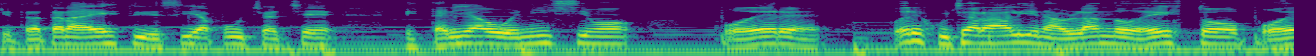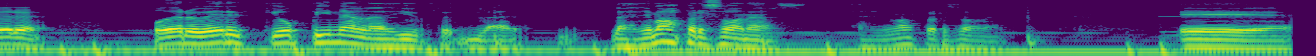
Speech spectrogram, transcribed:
que tratara esto y decía, pucha, che, estaría buenísimo poder, poder escuchar a alguien hablando de esto, poder, poder ver qué opinan las, las demás personas. Las demás personas. Eh,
